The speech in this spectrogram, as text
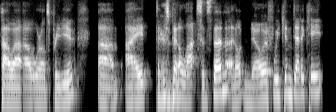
powwow Worlds preview. Um, I there's been a lot since then. I don't know if we can dedicate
